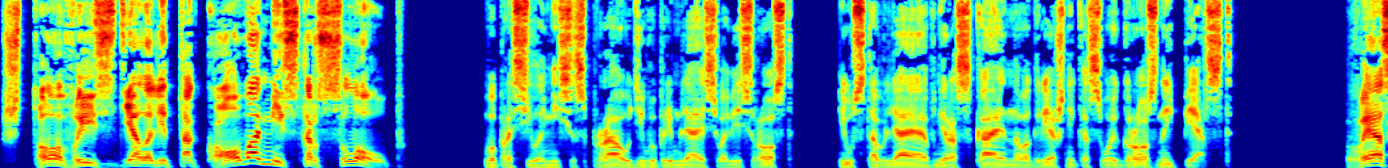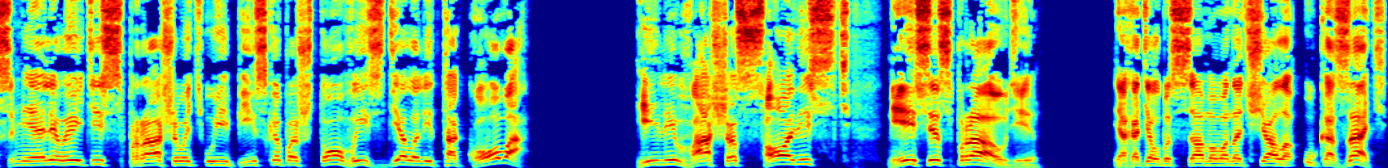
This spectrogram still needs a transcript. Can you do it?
«Что вы сделали такого, мистер Слоуп?» — вопросила миссис Прауди, выпрямляясь во весь рост и уставляя в нераскаянного грешника свой грозный перст. «Вы осмеливаетесь спрашивать у епископа, что вы сделали такого? Или ваша совесть, миссис Прауди? Я хотел бы с самого начала указать,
